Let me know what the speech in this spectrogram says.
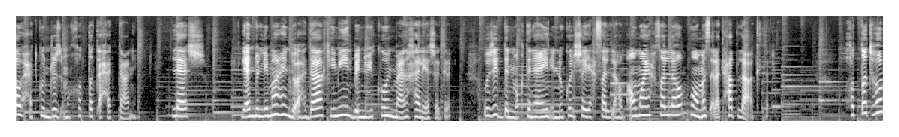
أو حتكون جزء من خطة أحد تاني. ليش؟ لأنه اللي ما عنده أهداف يميل بأنه يكون مع الخيل يشقرأ وجدا مقتنعين أنه كل شيء يحصل لهم أو ما يحصل لهم هو مسألة حظ لا أكثر. خطتهم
